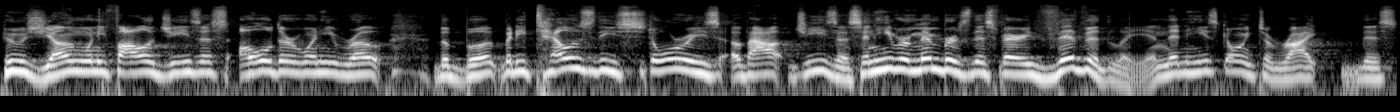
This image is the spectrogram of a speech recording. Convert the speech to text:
who was young when he followed Jesus, older when he wrote the book, but he tells these stories about Jesus. And he remembers this very vividly. And then he's going to write this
